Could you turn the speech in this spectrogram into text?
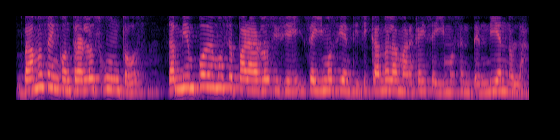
vamos a encontrarlos juntos, también podemos separarlos si seguimos identificando la marca y seguimos entendiéndola.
